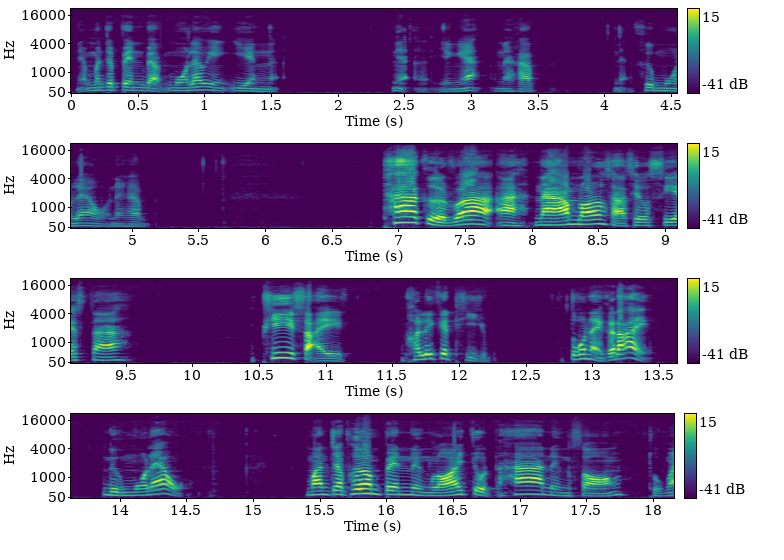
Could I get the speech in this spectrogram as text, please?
เนี่ยมันจะเป็นแบบโมเลลเอียงๆอะ เนี่ยอย่างเงี้ยนะครับ เนี่ยคือโมเลลนะครับ ถ้าเกิดว่าอะน้ำร้อยองศาเซลเซียสนะ พี่ใส่คอลลิเกทีฟตัวไหนก็ได้หนึ่งโมเลล มันจะเพิ่มเป็นหนึ่งร้อยจุดห้าหนึ่งสองถูกไหม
